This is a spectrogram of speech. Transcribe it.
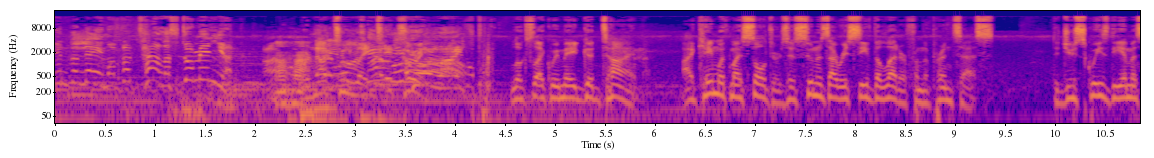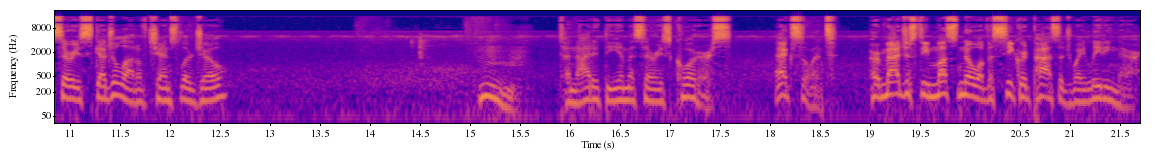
In the name of the Talus Dominion! Uh-huh. Not too late. It's your life. Looks like we made good time. I came with my soldiers as soon as I received the letter from the princess. Did you squeeze the emissary's schedule out of Chancellor Jo? Hmm. Tonight at the emissary's quarters. Excellent. Her Majesty must know of a secret passageway leading there.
